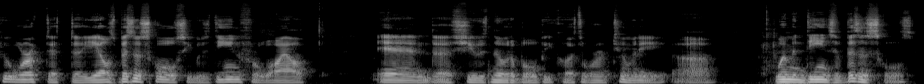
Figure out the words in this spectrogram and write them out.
who worked at uh, Yale's business school. She was dean for a while, and uh, she was notable because there weren't too many uh, women deans of business schools.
